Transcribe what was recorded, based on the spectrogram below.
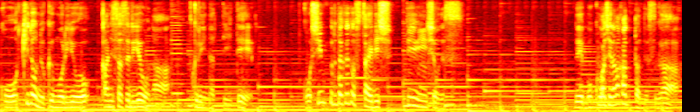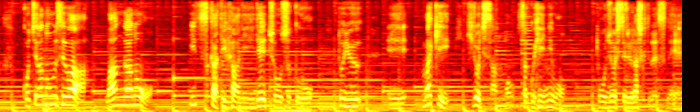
こう木のぬくもりを感じさせるような作りになっていて、こうシンプルだけどスタイリッシュっていう印象です。で、僕は知らなかったんですが、こちらのお店は漫画のいつかティファニーで朝食をという、えー、牧博さんの作品にも登場してるらしくてですね、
